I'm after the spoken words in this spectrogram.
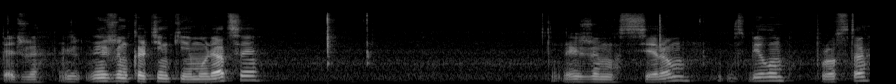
Опять же, ре- режим картинки эмуляции. Режим с серым, с белым, просто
